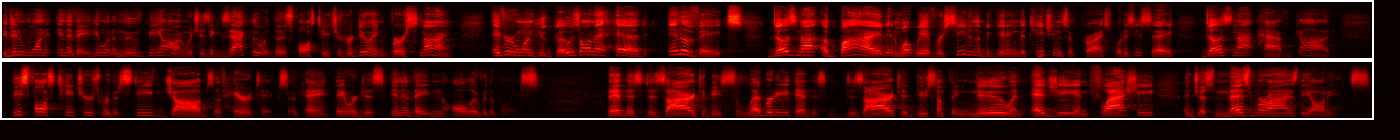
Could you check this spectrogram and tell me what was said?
He didn't want to innovate, he wanted to move beyond, which is exactly what those false teachers were doing. Verse 9 Everyone who goes on ahead, innovates, does not abide in what we have received in the beginning, the teachings of Christ. What does he say? Does not have God. These false teachers were the Steve Jobs of heretics, okay? They were just innovating all over the place. They had this desire to be celebrity. They had this desire to do something new and edgy and flashy and just mesmerize the audience.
